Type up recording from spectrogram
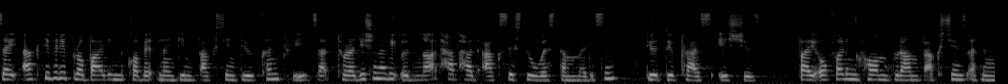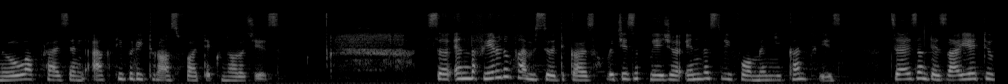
they actively providing the COVID-19 vaccine to countries that traditionally would not have had access to Western medicine due to price issues by offering homegrown vaccines at a lower price and actively transfer technologies. So in the field of pharmaceuticals, which is a major industry for many countries, there is a desire to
